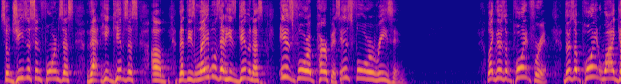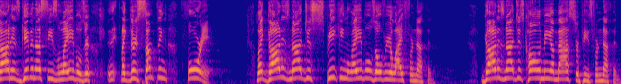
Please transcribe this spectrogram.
So Jesus informs us that he gives us, um, that these labels that he's given us is for a purpose, is for a reason. Like there's a point for it. There's a point why God has given us these labels. Or, like there's something for it. Like God is not just speaking labels over your life for nothing. God is not just calling me a masterpiece for nothing.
